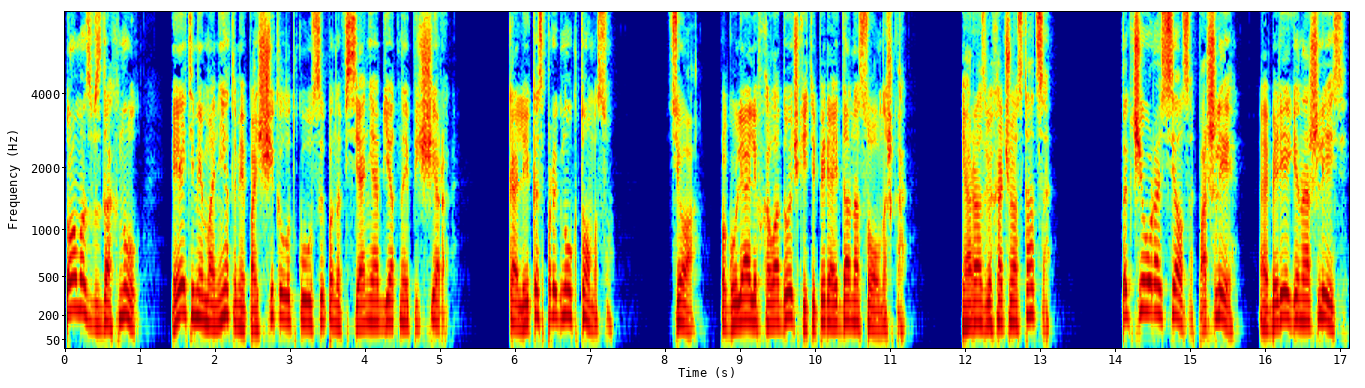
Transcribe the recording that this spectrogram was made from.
Томас вздохнул. Этими монетами по щиколотку усыпана вся необъятная пещера. Калика спрыгнул к Томасу. Все, погуляли в холодочке, теперь айда на солнышко. Я разве хочу остаться? Так чего расселся? Пошли. Обереги нашлись.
